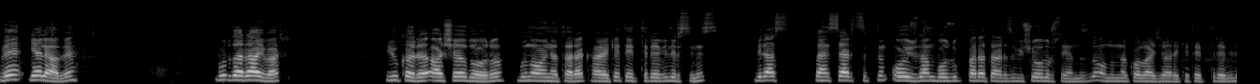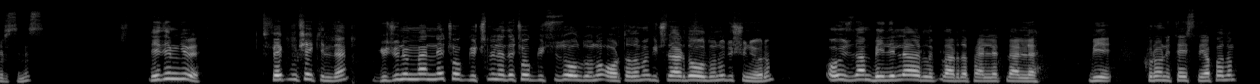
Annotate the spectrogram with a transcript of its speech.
Ve gel abi. Burada ray var. Yukarı aşağı doğru bunu oynatarak hareket ettirebilirsiniz. Biraz ben sert sıktım. O yüzden bozuk para tarzı bir şey olursa yanınızda onunla kolayca hareket ettirebilirsiniz. Dediğim gibi tüfek bu şekilde. Gücünün ben ne çok güçlü ne de çok güçsüz olduğunu, ortalama güçlerde olduğunu düşünüyorum. O yüzden belirli ağırlıklarda pelletlerle bir kroni testi yapalım.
